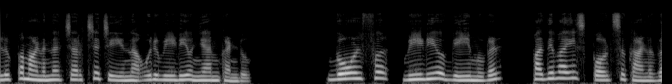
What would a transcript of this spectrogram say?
എളുപ്പമാണെന്ന് ചർച്ച ചെയ്യുന്ന ഒരു വീഡിയോ ഞാൻ കണ്ടു. ഗോൾഫ് വീഡിയോ ഗെയിമുകൾ പതിവായി സ്പോർട്സ് കാണുക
